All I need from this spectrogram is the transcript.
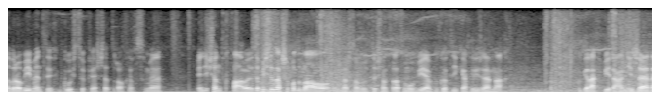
Dobra, robimy tych guźców jeszcze trochę, w sumie 50 chwały, to mi się zawsze podobało, zresztą tysiąc razy mówiłem w gotikach, Rizenach, w grach Pirani, że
